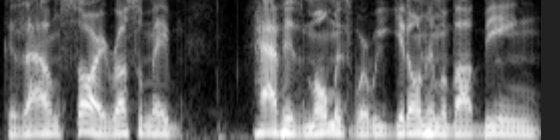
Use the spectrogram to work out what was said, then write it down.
because I'm sorry, Russell may have his moments where we get on him about being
